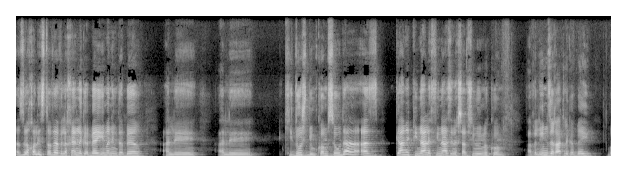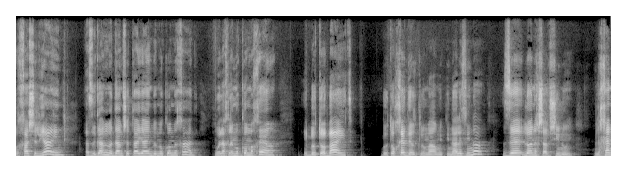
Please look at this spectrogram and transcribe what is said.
אז הוא יכול להסתובב, ולכן לגבי, אם אני מדבר על, אה, על אה, קידוש במקום סעודה, אז גם מפינה לפינה זה נחשב שינוי מקום. אבל אם זה רק לגבי ברכה של יין, אז גם אם אדם שתה יין במקום אחד, הוא הלך למקום אחר, באותו בית, באותו חדר, כלומר מפינה לפינה, זה לא נחשב שינוי. ולכן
